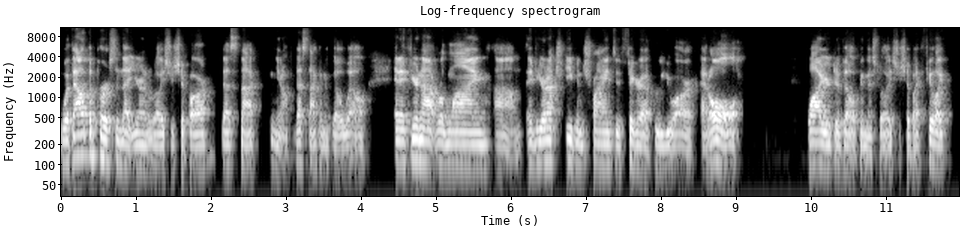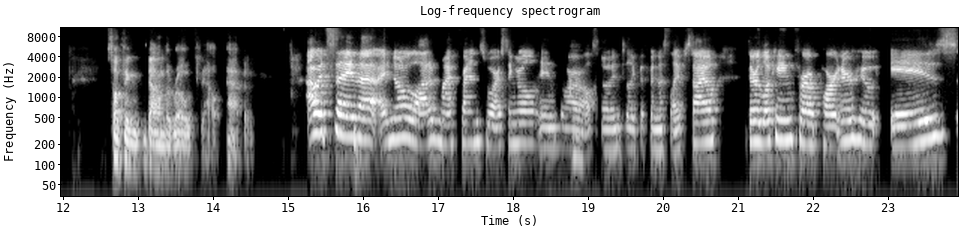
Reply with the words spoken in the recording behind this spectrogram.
without the person that you're in a relationship are that's not you know that's not going to go well and if you're not relying um, if you're not even trying to figure out who you are at all while you're developing this relationship i feel like something down the road could help happen i would say that i know a lot of my friends who are single and who are also into like the fitness lifestyle they're looking for a partner who is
